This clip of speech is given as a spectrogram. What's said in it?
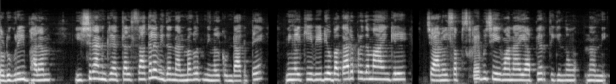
തൊടുകുറി ഫലം. ഈശ്വരാനുഗ്രഹത്താൽ സകലവിധ നന്മകളും നിങ്ങൾക്കുണ്ടാകട്ടെ. നിങ്ങൾക്ക് ഈ വീഡിയോ ഉപകാരപ്രദമായെങ്കിൽ ചാനൽ സബ്സ്ക്രൈബ് ചെയ്യുവാനായി അഭ്യർത്ഥിക്കുന്നു. നന്ദി.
